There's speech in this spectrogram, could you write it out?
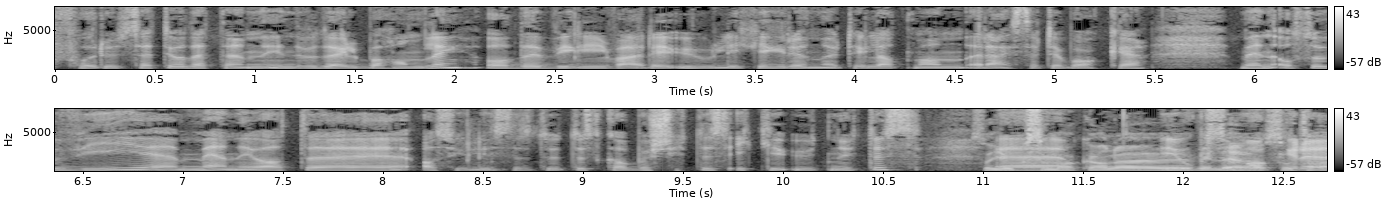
forutsetter jo dette en individuell behandling. Og det vil være ulike grunner til at man reiser tilbake. Men også vi mener jo at uh, asylinstituttet skal beskyttes, ikke utnyttes. Så juksemakerne uh, vil dere også ta?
